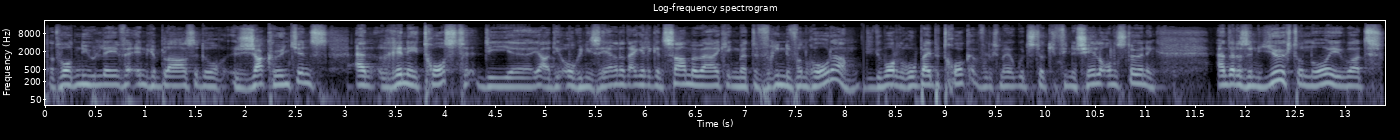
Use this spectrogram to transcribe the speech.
Dat wordt nieuw leven ingeblazen door Jacques Huntjens en René Trost. Die, eh, ja, die organiseren dat eigenlijk in samenwerking met de Vrienden van Roda. Die worden er ook bij betrokken. En volgens mij ook een stukje financiële ondersteuning. En dat is een jeugdtoernooi wat,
